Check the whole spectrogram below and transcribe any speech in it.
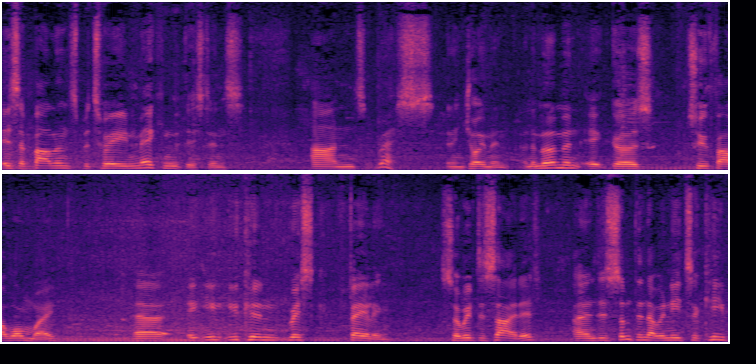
is a balance between making the distance and rest and enjoyment. And the moment it goes too far one way, uh, it, you, you can risk failing. So we've decided, and it's something that we need to keep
